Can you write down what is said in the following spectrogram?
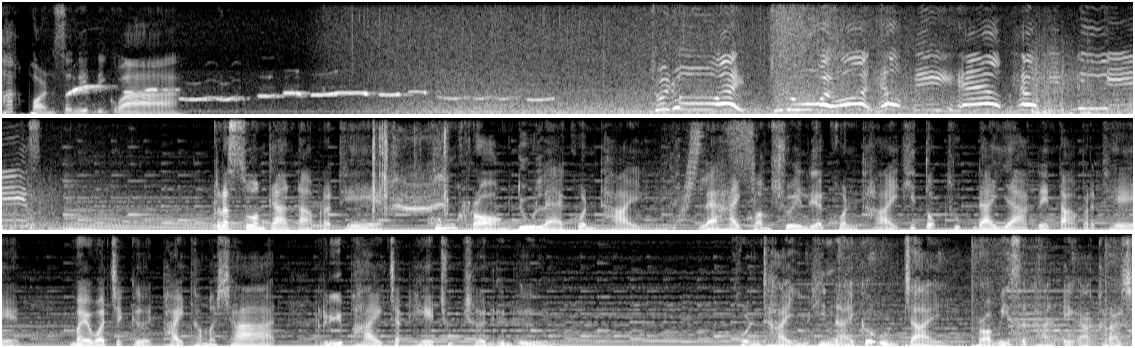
พักผ่อนสักนิดดีกว่า ช่วยด้วย ช่วยด้วยโอ้ย help me help help me please กระทรวงการต่างประเทศ คุ้มครองดูแลคนไทย และให้ความช่วยเหลือคนไทยที่ตกทุกข์ได้ยากในต่างประเทศ ไม่ว่าจะเกิดภัยธรรมชาติ หรือภัยจากเหตุฉุกเฉินอื่น ๆคนไทยอยู่ที่ไหนก็อุ่นใจ เพราะมีสถานเอกอัครราช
